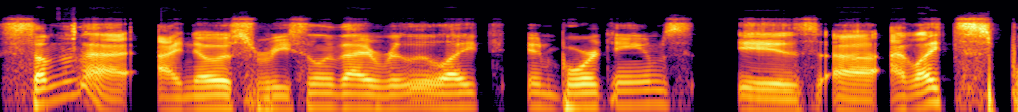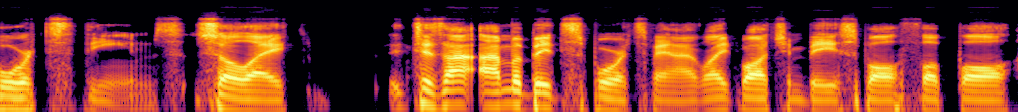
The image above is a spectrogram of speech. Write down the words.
something that I noticed recently that I really like in board games is uh, I like sports themes. So like because I'm a big sports fan. I like watching baseball, football,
